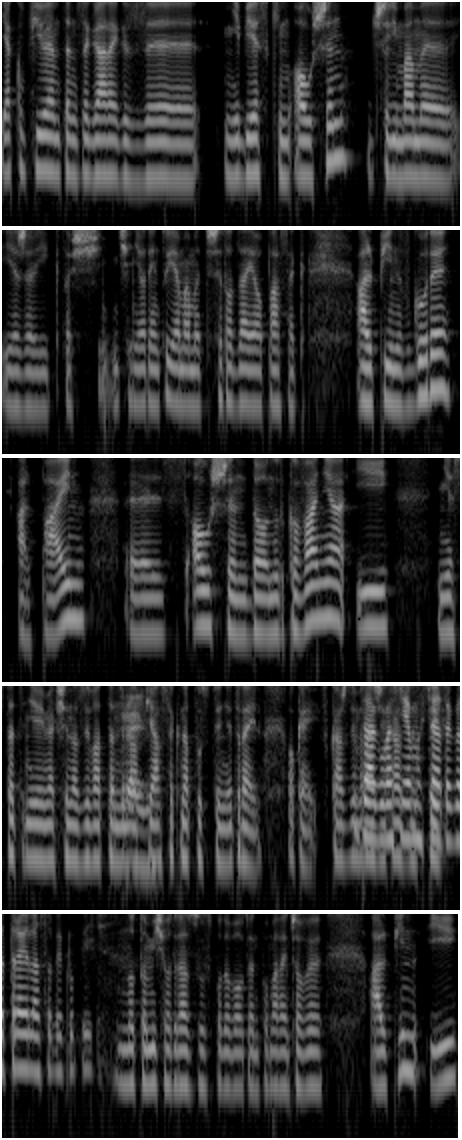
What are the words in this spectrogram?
ja kupiłem ten zegarek z niebieskim Ocean, czyli mamy, jeżeli ktoś się nie orientuje, mamy trzy rodzaje opasek. Alpin w góry, Alpine, y, z Ocean do nurkowania i niestety nie wiem jak się nazywa ten Trail. na piasek na pustynię, trail. Okej, w każdym tak, razie właśnie każdy ja bym chciała tych, tego traila sobie kupić. no to mi się od razu spodobał ten pomarańczowy Alpin i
